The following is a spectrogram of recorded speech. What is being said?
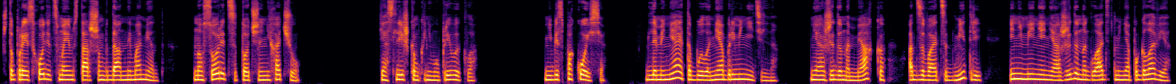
что происходит с моим старшим в данный момент, но ссориться точно не хочу. Я слишком к нему привыкла. Не беспокойся. Для меня это было необременительно. Неожиданно мягко отзывается Дмитрий и не менее неожиданно гладит меня по голове,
